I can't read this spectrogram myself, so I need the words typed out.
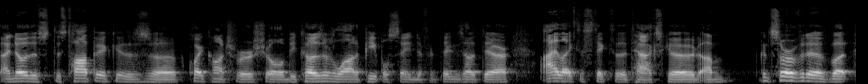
I know this this topic is uh, quite controversial because there's a lot of people saying different things out there. I like to stick to the tax code. I'm conservative, but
